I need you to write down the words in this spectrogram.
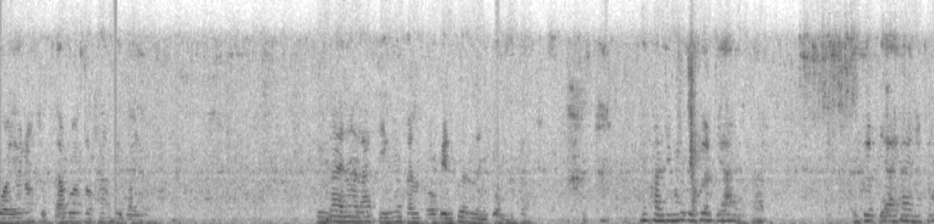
บ่อยๆแล้วเนาะส่งสามดวงต่อครั้งบ่อยๆแล้วคุณได้น่ารักจริงเนี่ยพันเขาเป็นเพื่อนหนึ่งคนนะคะนี่พันจริงไม่ได้เป็นเพื่อนพี่อ้ายนะคะเป็นเพื่อนพี่อ้ายได้นะคะ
